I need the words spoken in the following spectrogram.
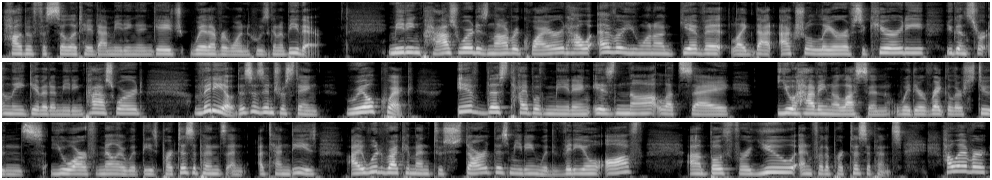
how to facilitate that meeting and engage with everyone who's going to be there. Meeting password is not required. However, you want to give it like that actual layer of security. You can certainly give it a meeting password. Video. This is interesting. Real quick if this type of meeting is not, let's say, you having a lesson with your regular students, you are familiar with these participants and attendees, I would recommend to start this meeting with video off, uh, both for you and for the participants. However,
